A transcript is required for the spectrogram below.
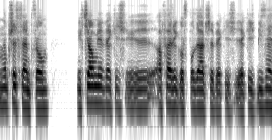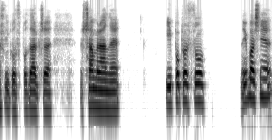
no, przestępcą i chciał mnie w jakieś y, afery gospodarcze, w jakieś, jakieś biznesy gospodarcze szamrane. I po prostu no i właśnie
